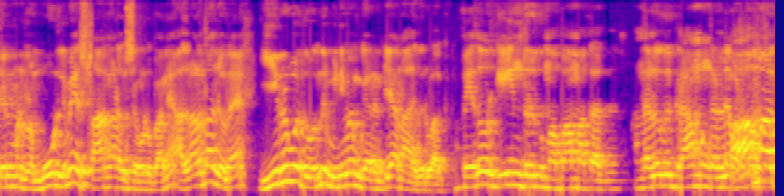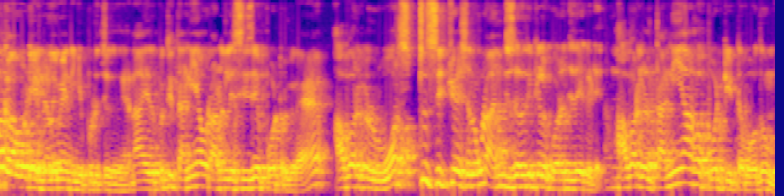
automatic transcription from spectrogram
தென் மண்டலம் மூணுலயுமே ஸ்ட்ராங்கான விஷயம் கொடுப்பாங்க. அதனால தான் சொல்றேன் இருபது வந்து மினிமம் கேரண்டியா நான் எதிர்பார்க்கிறேன். இப்போ ஏதோ ஒரு கெயின் இருக்குமா பாமகக்கு அந்த அளவுக்கு கிராமங்கள்ல பாமகவுடைய நிலைமை நீங்க புரிஞ்சுக்கங்க. நான் இதை பத்தி தனியா ஒரு அனாலிசிஸே போட்டிருக்கிறேன். அவர்கள் ஒர்ஸ்ட் சுச்சுவேஷன் கூட அஞ்சு சதவீதம் குறைஞ்சதே கிடையாது. அவர்கள் தனியாக போட்டியிட்ட போதும்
